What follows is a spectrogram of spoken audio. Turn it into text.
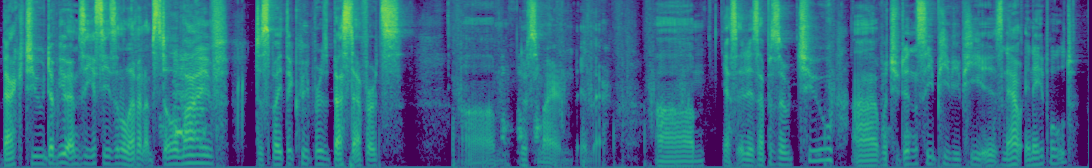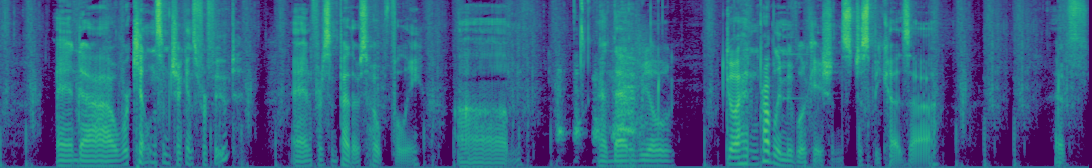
back to WMC Season 11. I'm still alive, despite the Creeper's best efforts. Um, there's some iron in there. Um, yes, it is Episode 2. Uh, what you didn't see, PvP is now enabled. And uh, we're killing some chickens for food, and for some feathers, hopefully. Um, and then we'll go ahead and probably move locations, just because uh, I've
